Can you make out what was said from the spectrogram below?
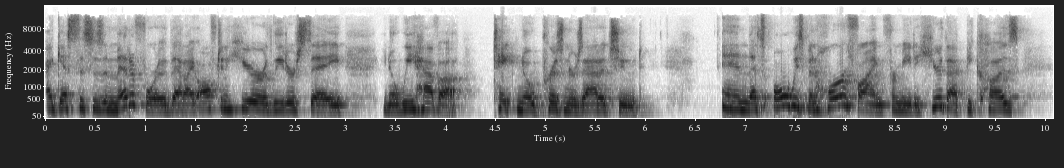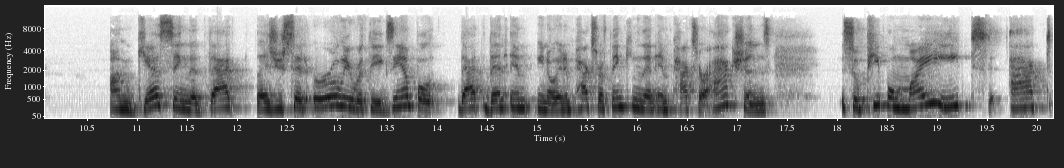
I guess this is a metaphor that I often hear leaders say, you know, we have a take no prisoners attitude and that's always been horrifying for me to hear that because I'm guessing that that, as you said earlier with the example, that then, you know, it impacts our thinking, then impacts our actions. So people might act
